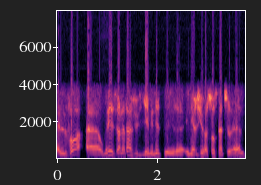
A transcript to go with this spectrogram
elle va euh, au ministre Jonathan Julien, ministre des euh, Énergies et Ressources naturelles,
